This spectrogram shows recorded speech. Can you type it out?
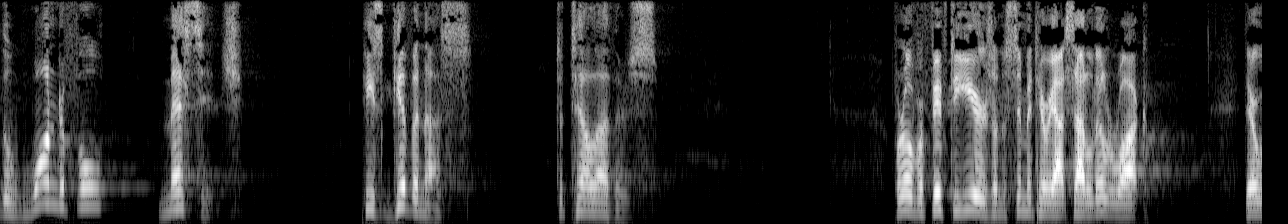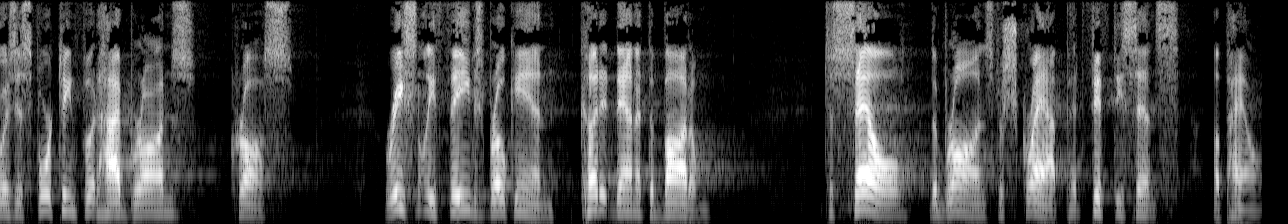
the wonderful message He's given us to tell others. For over 50 years on the cemetery outside of Little Rock, there was this 14 foot high bronze cross. Recently, thieves broke in, cut it down at the bottom to sell the bronze for scrap at 50 cents a pound.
